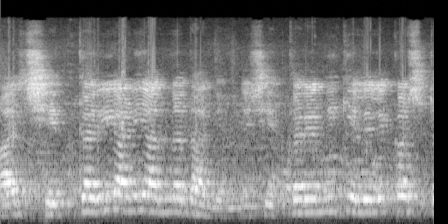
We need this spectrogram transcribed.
आज शेतकरी आणि अन्नधान्य म्हणजे शेतकऱ्यांनी केलेले कष्ट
